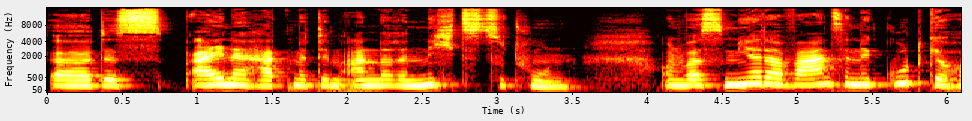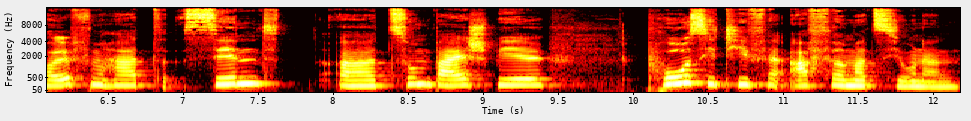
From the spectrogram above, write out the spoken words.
Äh, das eine hat mit dem anderen nichts zu tun. Und was mir da wahnsinnig gut geholfen hat, sind äh, zum Beispiel positive Affirmationen.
